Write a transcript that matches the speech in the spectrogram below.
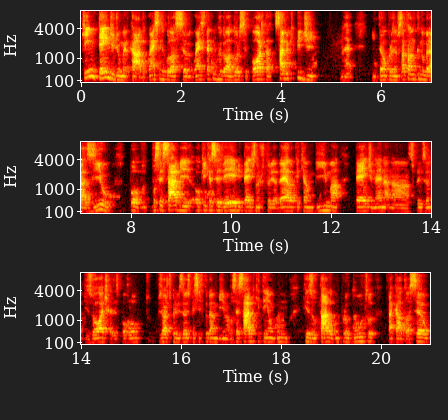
quem entende de um mercado, conhece a regulação e conhece até como o regulador se porta, sabe o que pedir, né? Então, por exemplo, você está falando que no Brasil, pô, você sabe o que, que a CVM pede na auditoria dela, o que, que a Ambima pede né, na, na supervisão episódica, às vezes por um episódio de supervisão específico da Ambima, você sabe que tem algum resultado, algum produto daquela atuação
